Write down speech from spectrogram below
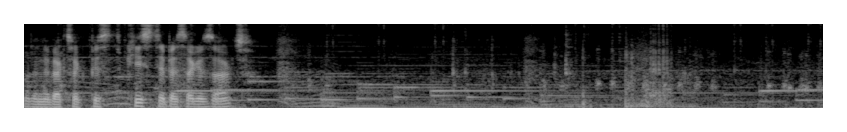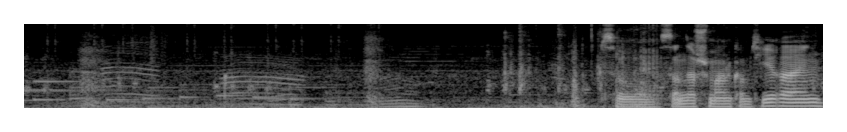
Oder eine Werkzeugkiste, besser gesagt. So, Sonderschmarrn kommt hier rein.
